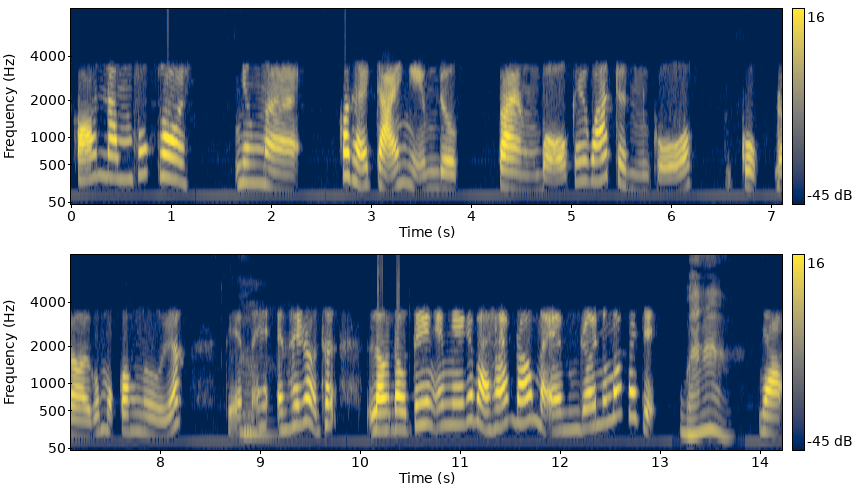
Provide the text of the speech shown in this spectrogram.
có 5 phút thôi nhưng mà có thể trải nghiệm được toàn bộ cái quá trình của cuộc đời của một con người á thì em Ừ. em thấy rất là thích lần đầu tiên em nghe cái bài hát đó mà em rơi nước mắt đó chị Wow. dạ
